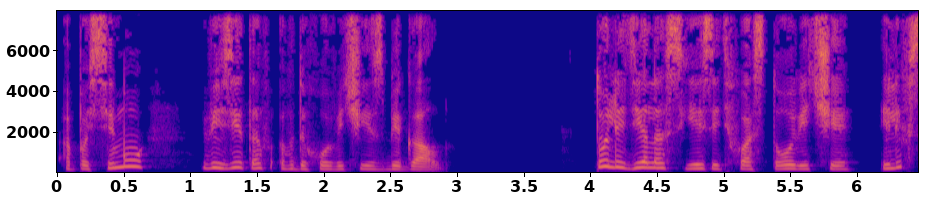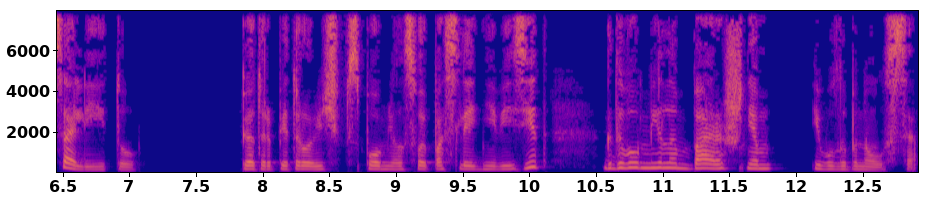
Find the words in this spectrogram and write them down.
а посему визитов в Духовичи избегал. То ли дело съездить в Хвостовичи или в Солиту. Петр Петрович вспомнил свой последний визит к двум милым барышням и улыбнулся.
